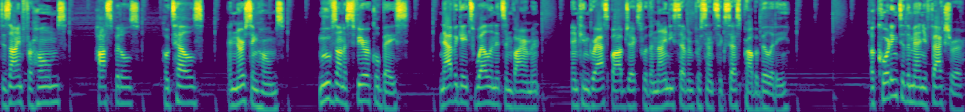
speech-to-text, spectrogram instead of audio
designed for homes, hospitals, hotels, and nursing homes, moves on a spherical base, navigates well in its environment, and can grasp objects with a 97% success probability. According to the manufacturer,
